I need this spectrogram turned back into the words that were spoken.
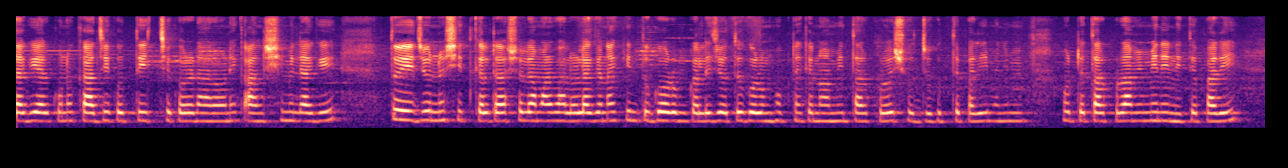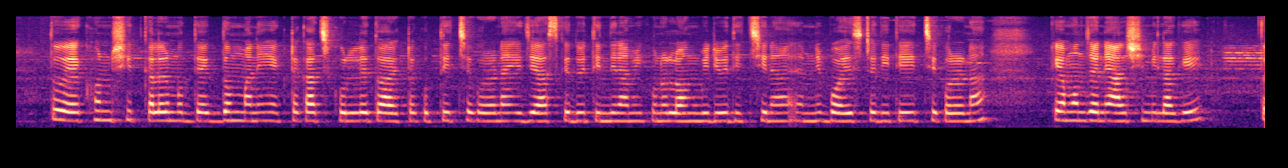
লাগে আর কোনো কাজই করতে ইচ্ছে করে না, আর অনেক আলসিমি লাগে। তো এই জন্য শীতকালটা আসলে আমার ভালো লাগে না, কিন্তু গরমকালে যত গরম হোক না কেন আমি তারপরে সহ্য করতে পারি। মানে ওটা তারপরে আমি মেনে নিতে পারি। তো এখন শীতকালের মধ্যে একদম মানে একটা কাজ করলে তো আরেকটা করতে ইচ্ছে করে না। এই যে আজকে দুই, তিন দিন আমি কোনো লং ভিডিও দিচ্ছি না, এমনি বয়েসটা দিতে ইচ্ছে করে না। কেমন জানি আলসিমি লাগে। তো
